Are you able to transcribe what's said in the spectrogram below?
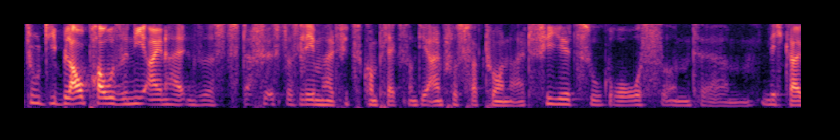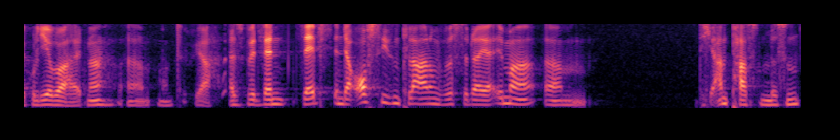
du die Blaupause nie einhalten wirst. Dafür ist das Leben halt viel zu komplex und die Einflussfaktoren halt viel zu groß und ähm, nicht kalkulierbar halt, ne? Ähm, und ja, also wenn selbst in der Off-Season-Planung wirst du da ja immer ähm, dich anpassen müssen.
